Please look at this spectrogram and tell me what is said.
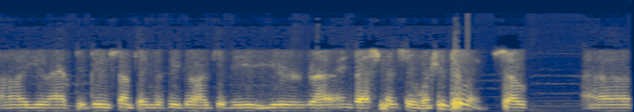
uh, you have to do something with regard to the, your uh, investments and what you're doing. So, uh,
